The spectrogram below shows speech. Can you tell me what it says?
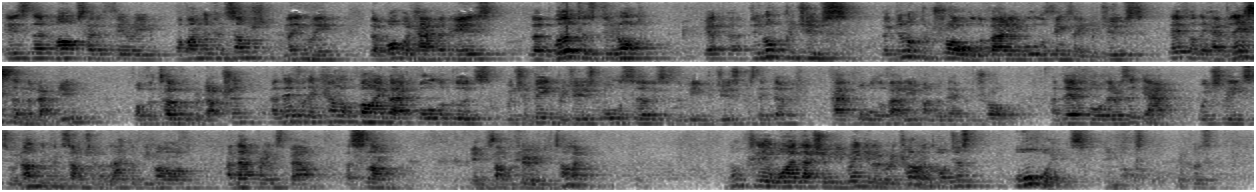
is that Marx had a theory of underconsumption, namely that what would happen is that workers do not, uh, do not produce, they do not control the value of all the things they produce, therefore they have less than the value of the total production, and therefore they cannot buy back all the goods which are being produced, all the services that are being produced, because they don't have all the value under their control. And therefore there is a gap which leads to an underconsumption, a lack of demand, and that brings about a slump in some period of time. Not clear why that should be regular recurrent or just always impossible, because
